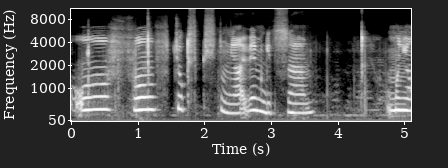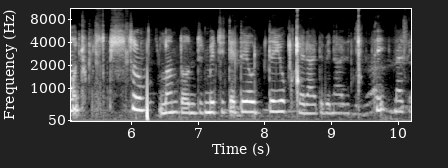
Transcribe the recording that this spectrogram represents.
Of of çok sıkıştım ya. Eve mi gitsem? Aman ya çok sıkıştım. Lan döndürmeci de, de, yok herhalde beni aradı. Neyse.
